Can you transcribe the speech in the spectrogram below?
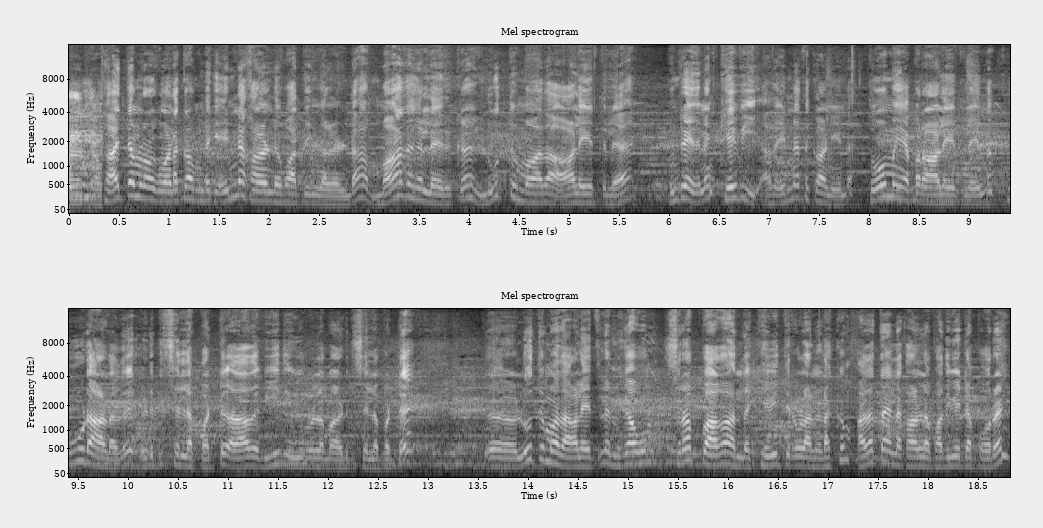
சாய்த்தமிழருக்கு வணக்கம். இன்றைக்கு என்ன காலண்டு பார்த்தீங்கன்னா மாதகல்ல இருக்க லூத்து மாதா ஆலயத்தில் இன்றைய தினம் கெவி அது என்னத்துக்கான தோமையப்பர் ஆலயத்திலேருந்து கூடானது எடுத்து செல்லப்பட்டு அதாவது வீதி ஊர்வலமாக எடுத்து செல்லப்பட்டு லூத்து மாதா ஆலயத்தில் மிகவும் சிறப்பாக அந்த கெவி திருவிழா நடக்கும். அதைத்தான் இந்த காலையில் பதிவேற்ற போகிறேன்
